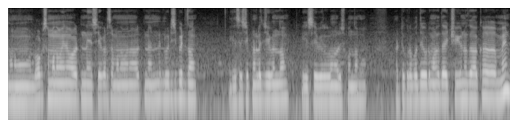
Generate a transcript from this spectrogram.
మనం లోక సంబంధమైన వాటిని చీకటి సంబంధమైన వాటిని అన్నిటిని విడిచిపెడదాం. ఏసీ చెప్పినట్లు జీవిద్దాం ఏసీ వెలుగులో నడుచుకుందాము. అటు కృప దేవుడు మనకు దయచేయునుగాక. మెయిన్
